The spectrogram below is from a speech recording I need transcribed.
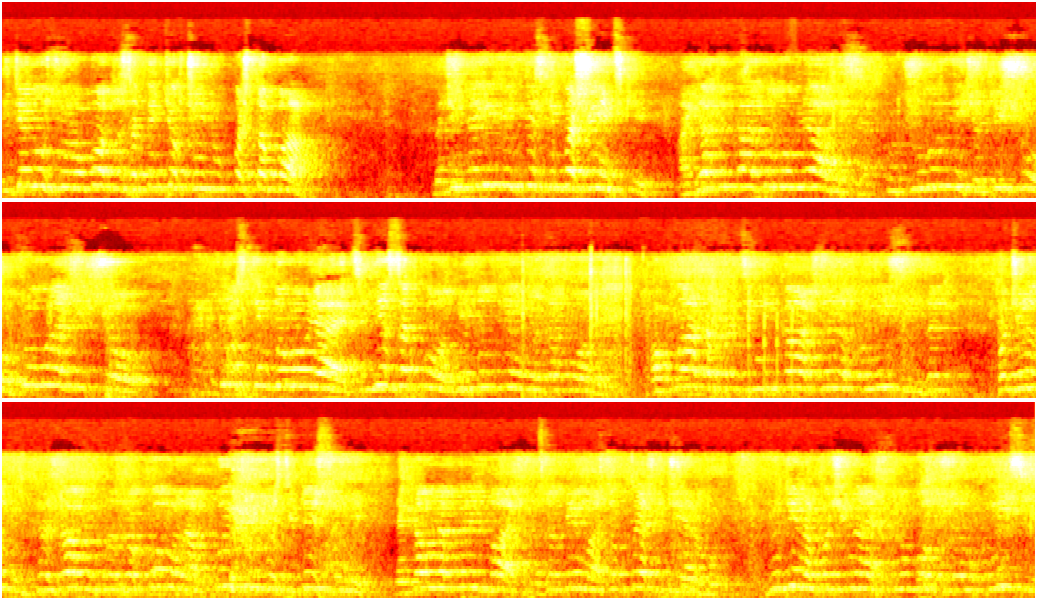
і тягнув цю роботу за п'ятьох чоловік по штабам. Значить, на відповідь тиски Пашинський. А як ви так домовлялися? Ну, чоловіче, ти що? З ума зійшов? Хто з ким домовляється? Є закон, є дотримання закону. Оплата працівника, члена комісії за- по чер- розрахована в той кількості, той сумі, яка вона передбачена. Зокрема, це в першу чергу людина починає свою роботу членом комісії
